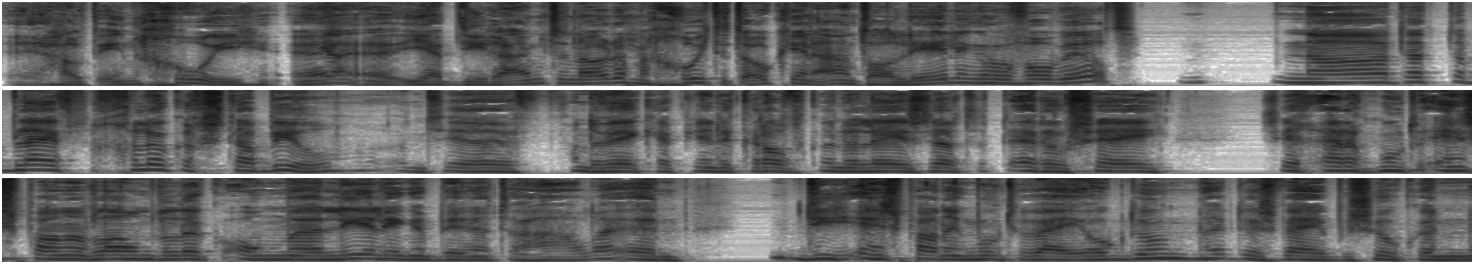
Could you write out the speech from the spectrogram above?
houdt in groei. Hè? Ja. Je hebt die ruimte nodig, maar groeit het ook in aantal leerlingen bijvoorbeeld? Nou, dat, dat blijft gelukkig stabiel. Want eh, van de week heb je in de krant kunnen lezen dat het ROC zich erg moet inspannen landelijk om eh, leerlingen binnen te halen. En die inspanning moeten wij ook doen. Dus wij bezoeken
